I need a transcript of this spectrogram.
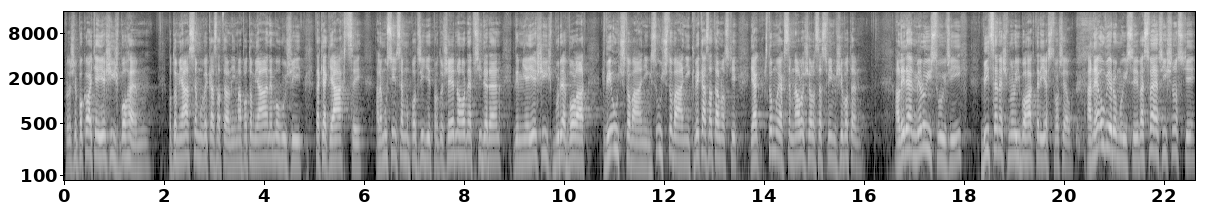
Protože pokud je Ježíš Bohem, potom já jsem mu vykazatelným a potom já nemohu žít tak, jak já chci, ale musím se mu podřídit, protože jednoho dne přijde den, kdy mě Ježíš bude volat k vyúčtování, k zúčtování, k vykazatelnosti, jak k tomu, jak jsem naložil se svým životem. A lidé milují svůj hřích více než milují Boha, který je stvořil. A neuvědomují si ve své hříšnosti,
